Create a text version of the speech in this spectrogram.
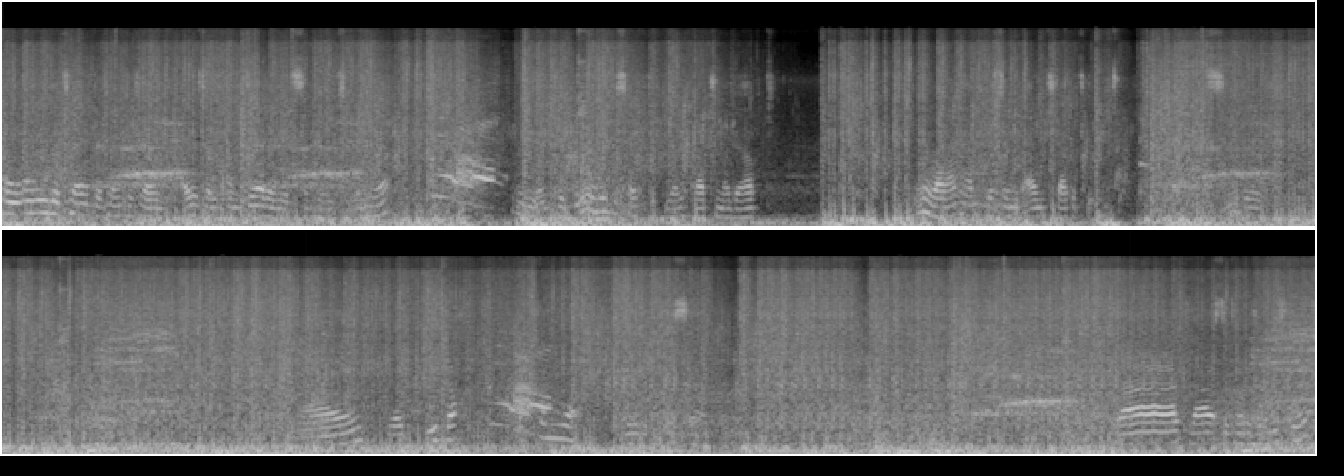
Oh, oh, der Tank, der Tank, der Tank. Alter, wie kommt der denn jetzt noch zu ja? Hm, MTB ist heftig, die habe ich gerade schon mal gehabt. Ja, warum haben wir das denn mit einem Schlag getreten? Nein, der geht doch von mir. Ja. klar, dass der so nicht geht.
